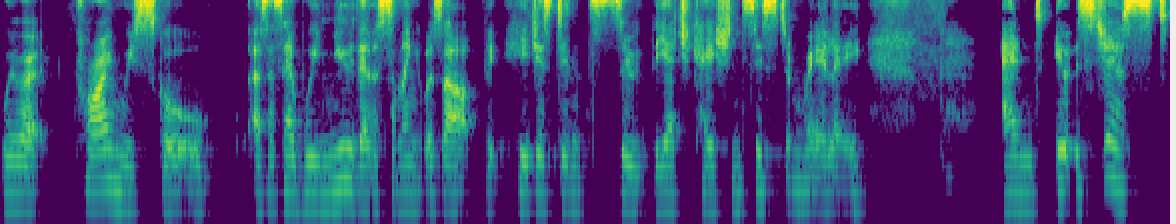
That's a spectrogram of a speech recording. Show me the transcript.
we were at primary school as i said we knew there was something that was up he just didn't suit the education system really. And it was just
